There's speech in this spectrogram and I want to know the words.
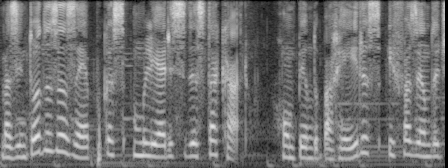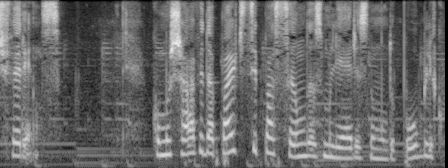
Mas em todas as épocas, mulheres se destacaram, rompendo barreiras e fazendo a diferença. Como chave da participação das mulheres no mundo público,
